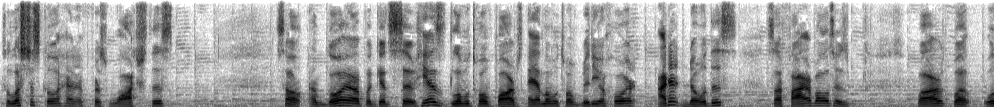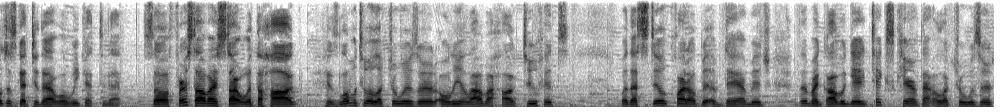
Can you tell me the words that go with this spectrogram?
So let's just go ahead and first watch this. So, I'm going up against him. He has level 12 barbs and level 12 Meteor. I didn't know this, so I fireballed his barbs, but we'll just get to that when we get to that. So, first off, I start with the Hog. His level 2 Electro Wizard only allowed my Hog 2 hits, but that's still quite a bit of damage. Then my Goblin Gang takes care of that Electro Wizard,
